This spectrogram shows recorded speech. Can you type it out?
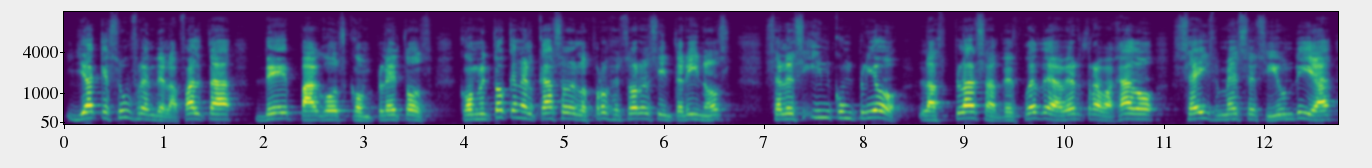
ya que sufren de la falta de pagos completos. Comentó que en el caso de los profesores interinos, se les incumplió las plazas después de haber trabajado seis meses y un día,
